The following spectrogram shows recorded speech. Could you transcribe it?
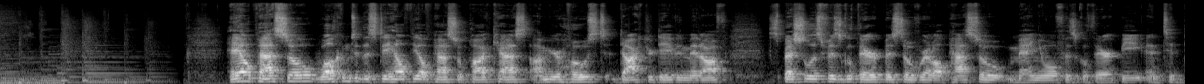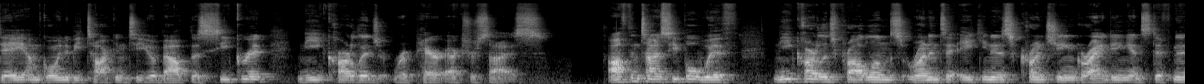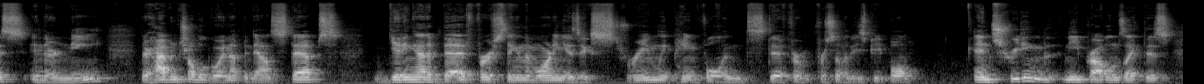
Hey, El Paso. Welcome to the Stay Healthy El Paso podcast. I'm your host, Dr. David Midoff, specialist physical therapist over at El Paso Manual Physical Therapy. And today I'm going to be talking to you about the secret knee cartilage repair exercise. Oftentimes, people with knee cartilage problems run into achiness, crunching, grinding, and stiffness in their knee. They're having trouble going up and down steps. Getting out of bed first thing in the morning is extremely painful and stiff for, for some of these people. And treating knee problems like this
